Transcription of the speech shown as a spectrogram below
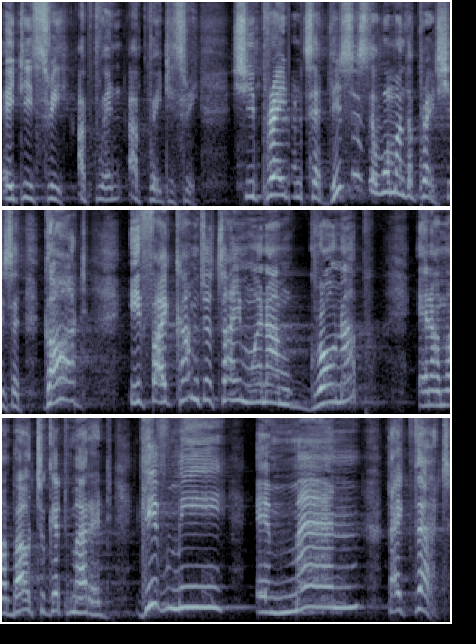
83, up to, up to 83. She prayed and said, This is the woman that prayed. She said, God, if I come to a time when I'm grown up and I'm about to get married, give me a man like that.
